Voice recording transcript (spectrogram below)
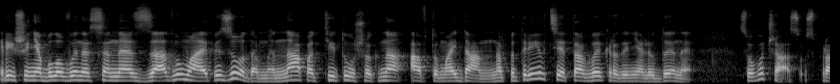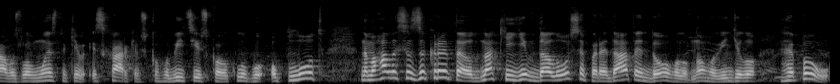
Рішення було винесене за двома епізодами: напад тітушок на автомайдан на Петрівці та викрадення людини. Свого часу справу зловмисників із харківського бійцівського клубу Оплот намагалися закрити, однак її вдалося передати до головного відділу ГПУ,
